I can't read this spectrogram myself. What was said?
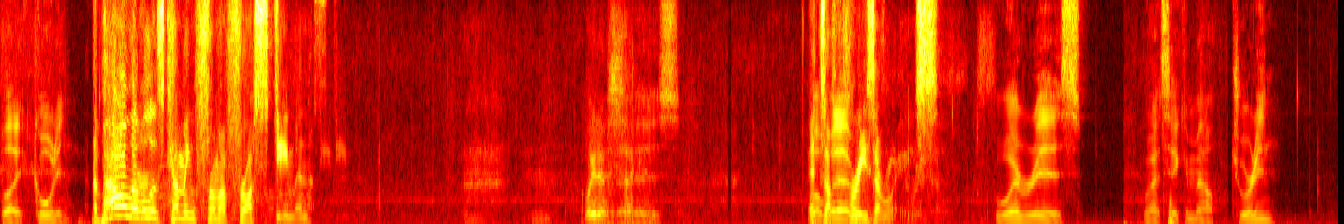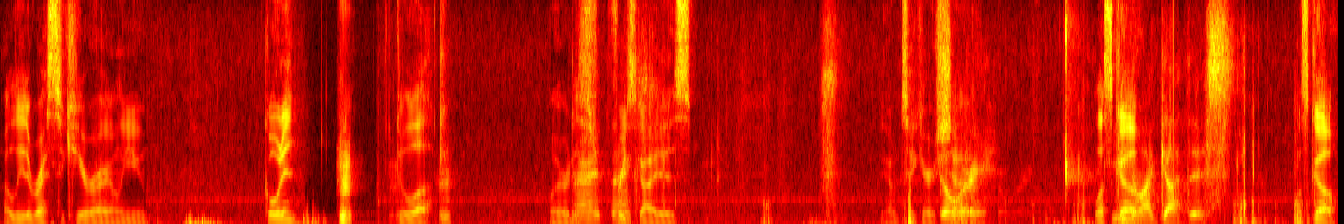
But Golden, The power level is coming from a frost demon. Hmm. Wait a second. is. It's Well, a whatever. Frieza race. Whoever it is, we're gonna take him out. Jordan, I'll leave the rest to Kirai on you. Golden, good luck. Hmm? Whatever this Alright, freeze guy is. Yeah, I'm take care of Don't Shadow. worry. Let's go. You know I got this. Let's go.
